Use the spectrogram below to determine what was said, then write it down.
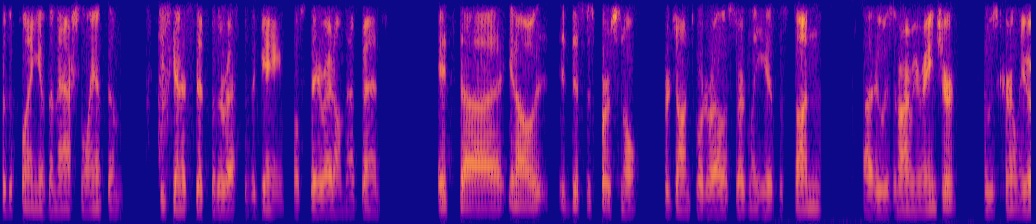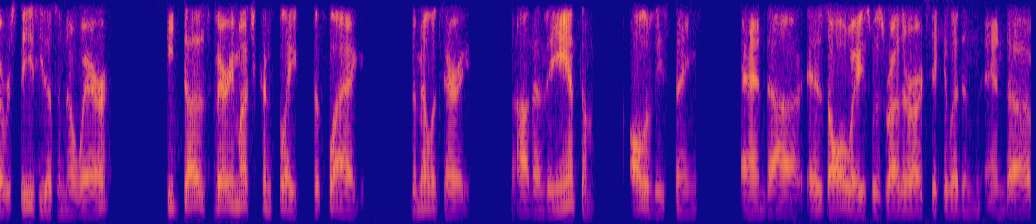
for the playing of the national anthem, he's going to sit for the rest of the game. He'll stay right on that bench. It's uh, you know it, this is personal for John Tortorella. Certainly, he has a son uh, who is an Army Ranger who is currently overseas. He doesn't know where. He does very much conflate the flag, the military, uh, the, the anthem, all of these things and uh, as always was rather articulate and, and uh,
